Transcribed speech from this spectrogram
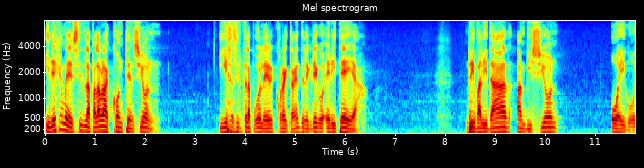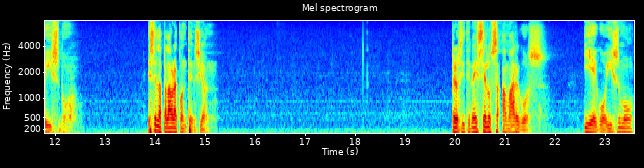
y déjame decir la palabra contención, y esa sí te la puedo leer correctamente, en el griego eritea, rivalidad, ambición o egoísmo. Esa es la palabra contención. Pero si tenéis celos amargos y egoísmo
